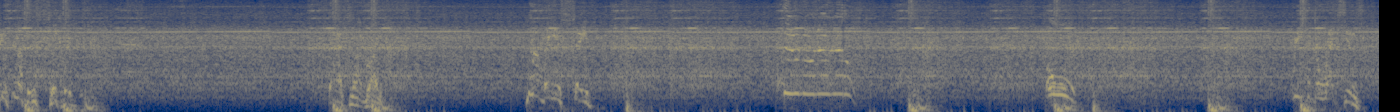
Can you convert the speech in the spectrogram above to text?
That's not right. safe. No, no, no, no. Oh. Read the directions.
